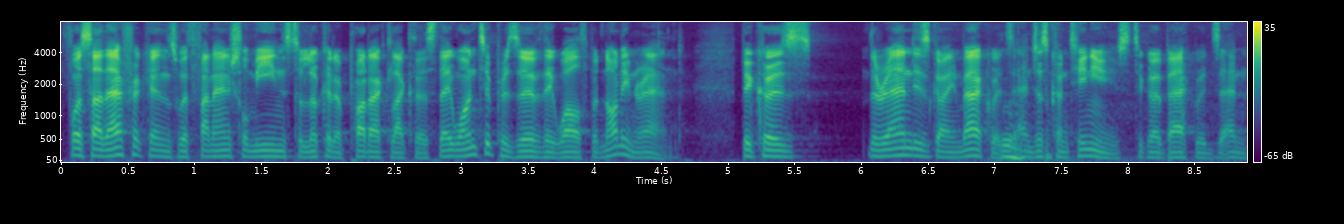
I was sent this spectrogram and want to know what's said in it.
for South Africans with financial means to look at a product like this, they want to preserve their wealth, but not in Rand, because the Rand is going backwards and just continues to go backwards. And,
